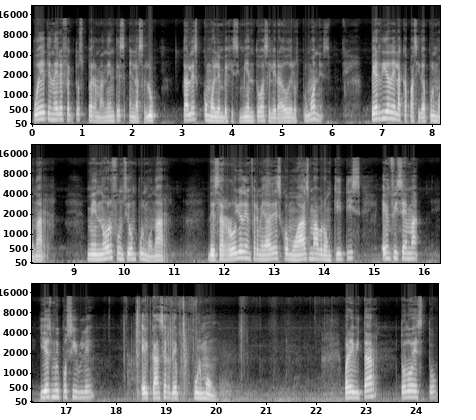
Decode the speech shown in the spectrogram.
puede tener efectos permanentes en la salud, tales como el envejecimiento acelerado de los pulmones, pérdida de la capacidad pulmonar, menor función pulmonar, desarrollo de enfermedades como asma, bronquitis, enfisema y es muy posible el cáncer de pulmón. Para evitar todo esto,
